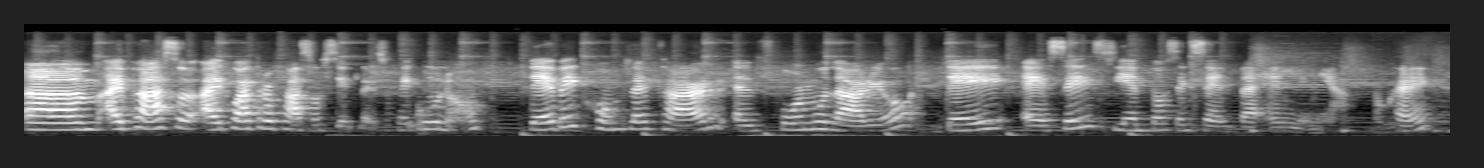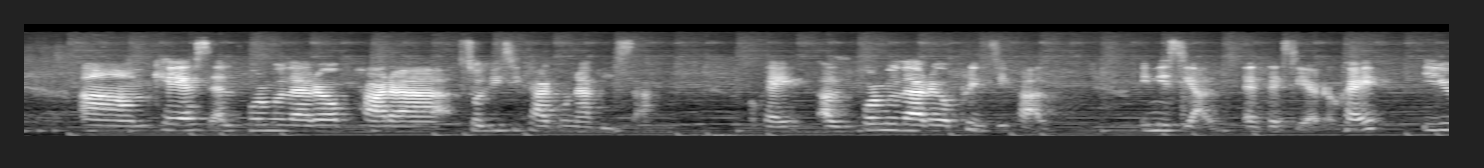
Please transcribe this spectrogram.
Um, hay, paso, hay cuatro pasos simples. Uno, debe completar el formulario DS-160 en línea, ¿ok? Um, que es el formulario para solicitar una visa, ¿ok? El formulario principal, inicial, es decir, ¿ok? Y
